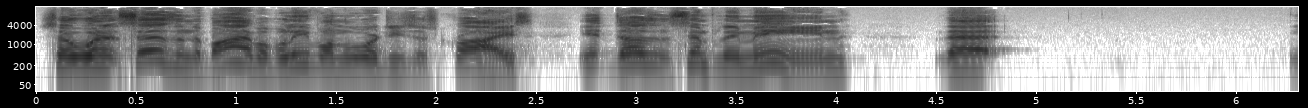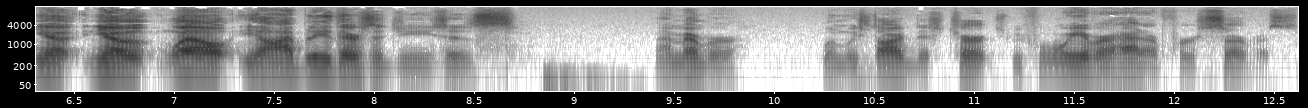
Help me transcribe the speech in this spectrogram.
so when it says in the Bible, believe on the Lord Jesus Christ, it doesn't simply mean that you know, you know, well, yeah, I believe there's a Jesus. I remember when we started this church, before we ever had our first service,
